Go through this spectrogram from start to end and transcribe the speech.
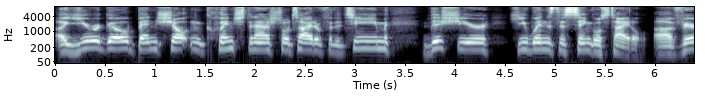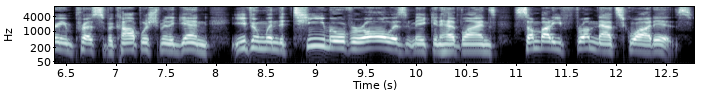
A year ago, Ben Shelton clinched the national title for the team. This year, he wins the singles title. A very impressive accomplishment. Again, even when the team overall isn't making headlines, somebody from that squad is.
